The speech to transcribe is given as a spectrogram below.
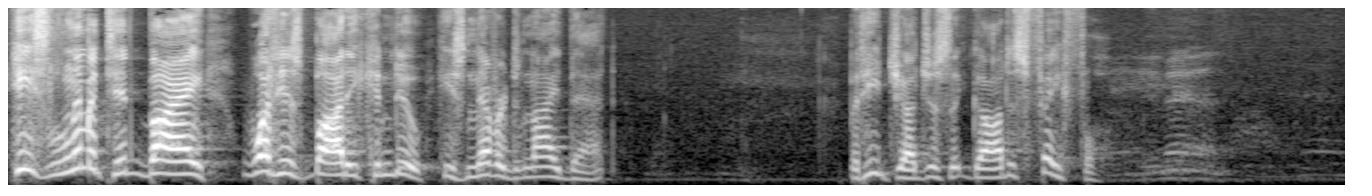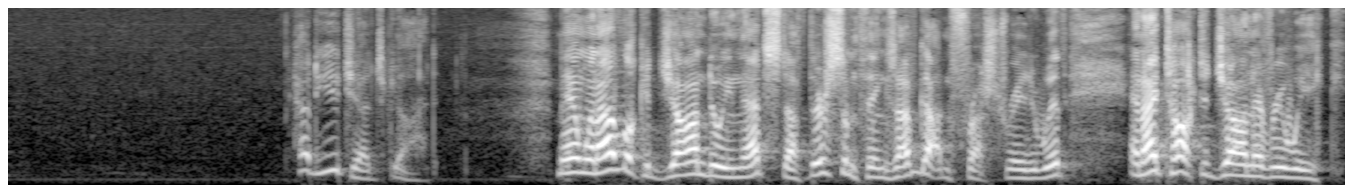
He's limited by what his body can do. He's never denied that but he judges that God is faithful. Amen. How do you judge God? Man, when I look at John doing that stuff, there's some things I've gotten frustrated with, and I talk to John every week.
